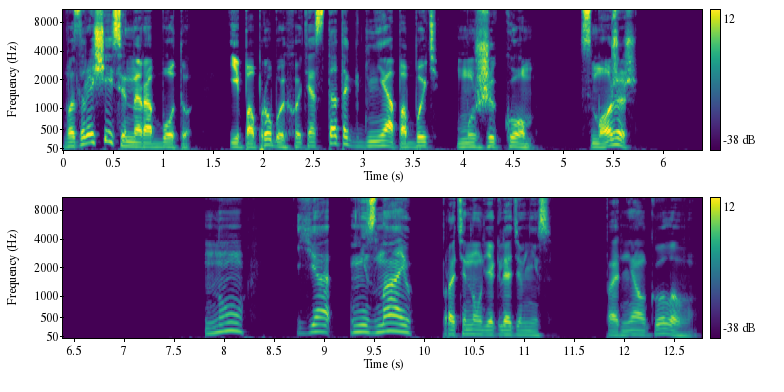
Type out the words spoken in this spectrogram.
возвращайся на работу и попробуй хоть остаток дня побыть мужиком». Сможешь?» «Ну, я не знаю», — протянул я, глядя вниз. Поднял голову,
